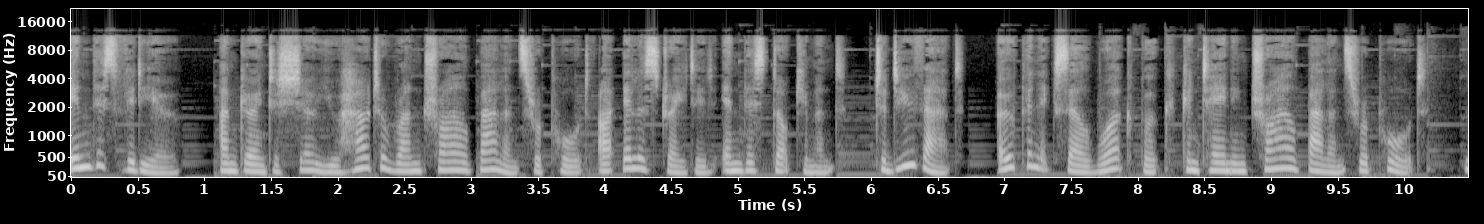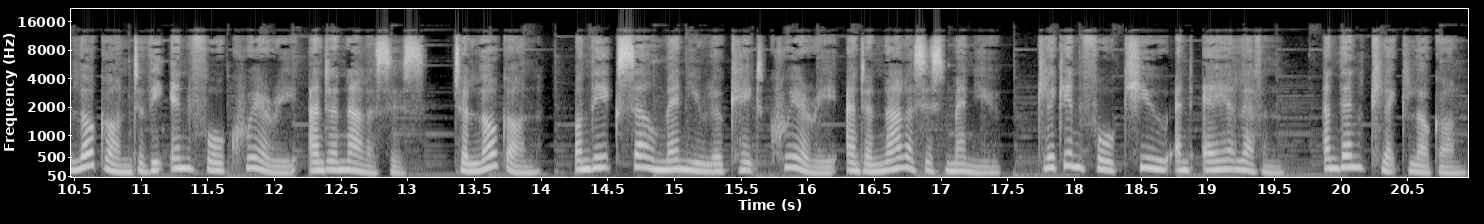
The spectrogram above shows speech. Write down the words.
In this video, I'm going to show you how to run trial balance report are illustrated in this document. To do that, open Excel workbook containing trial balance report, log on to the Infor query and analysis. To log on, on the Excel menu locate query and analysis menu, click Infor Q and A11, and then click log on.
